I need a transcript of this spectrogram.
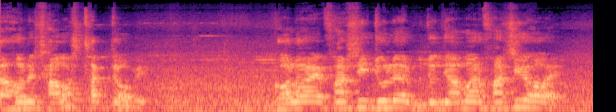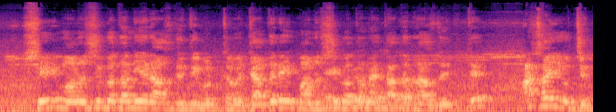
তাহলে সাহস থাকতে হবে। গলায় ফাঁসি ঝুলে যদি আমার ফাঁসি হয় সেই মানসিকতা নিয়ে রাজনীতি করতে হবে। যাদের এই মানসিকতা নেই তাদের রাজনীতিতে আসাই উচিত।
